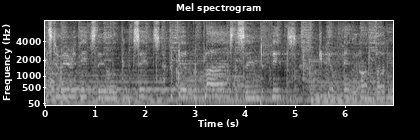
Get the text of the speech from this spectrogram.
History repeats, the whole conceits. The clip replies, the same defeats. Keep your finger on the button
